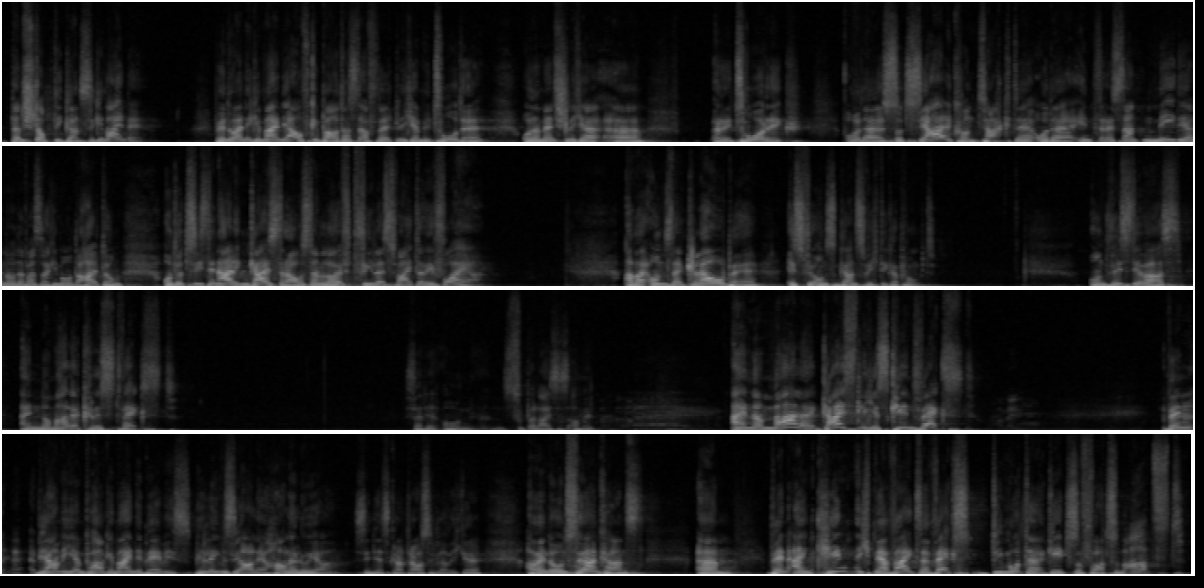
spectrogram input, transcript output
dann stoppt die ganze Gemeinde. Wenn du eine Gemeinde aufgebaut hast auf weltlicher Methode oder menschlicher äh, Rhetorik, oder Sozialkontakte oder interessanten Medien oder was auch immer, Unterhaltung, und du ziehst den Heiligen Geist raus, dann läuft vieles weiter wie vorher. Aber unser Glaube ist für uns ein ganz wichtiger Punkt. Und wisst ihr was? Ein normaler Christ wächst. Seid ihr, oh, ein super leises Amen. Ein normaler geistliches Kind wächst. Wenn, wir haben hier ein paar Gemeindebabys. Wir lieben sie alle. Halleluja. Sind jetzt gerade draußen, glaube ich. Gell? Aber wenn du uns hören kannst, ähm, wenn ein Kind nicht mehr weiter wächst, die Mutter geht sofort zum Arzt.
